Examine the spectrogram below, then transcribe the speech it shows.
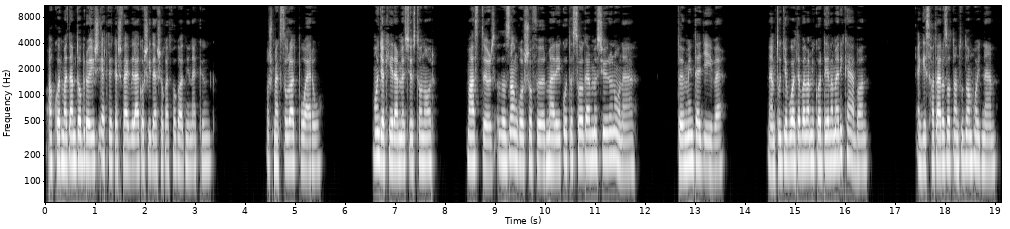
akkor Madame Dobro is értékes felvilágosításokat fog adni nekünk. Most megszólalt Poirot. Mondja kérem, Monsieur Stonor, Masters, az az angol sofőr már régóta szolgál Monsieur Renault-nál? Több mint egy éve. Nem tudja, volt-e valamikor Dél-Amerikában? Egész határozottan tudom, hogy nem.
